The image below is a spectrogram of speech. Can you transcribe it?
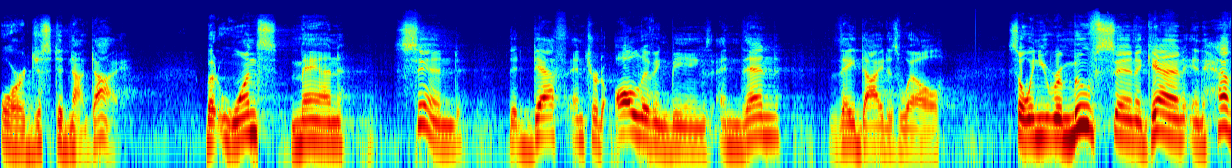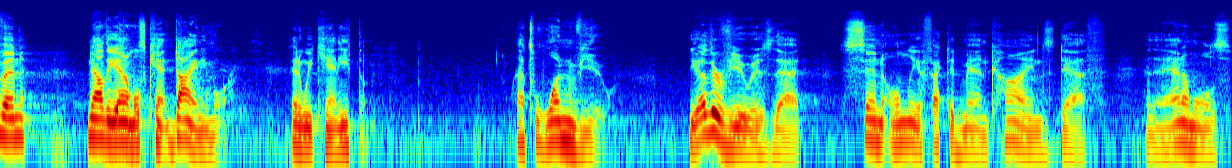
or just did not die. But once man sinned, that death entered all living beings, and then they died as well. So when you remove sin again in heaven, now the animals can't die anymore, and we can't eat them. That's one view. The other view is that sin only affected mankind's death and that animals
